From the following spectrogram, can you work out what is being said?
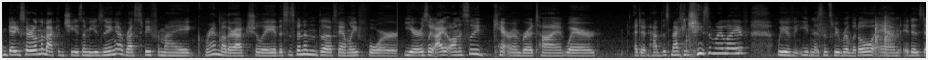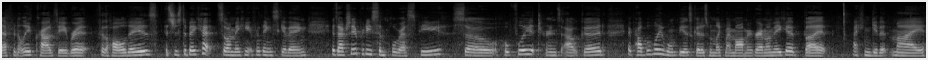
I'm getting started on the mac and cheese. I'm using a recipe from my grandmother actually. This has been in the family for years. Like I honestly can't remember a time where I didn't have this mac and cheese in my life. We've eaten it since we were little and it is definitely a crowd favorite for the holidays. It's just a big hit, so I'm making it for Thanksgiving. It's actually a pretty simple recipe, so hopefully it turns out good. It probably won't be as good as when like my mom or grandma make it, but I can give it my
